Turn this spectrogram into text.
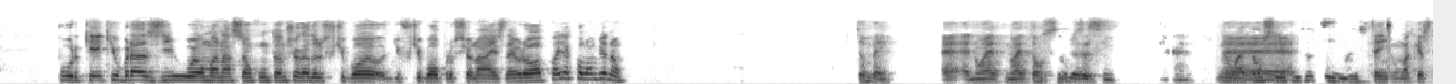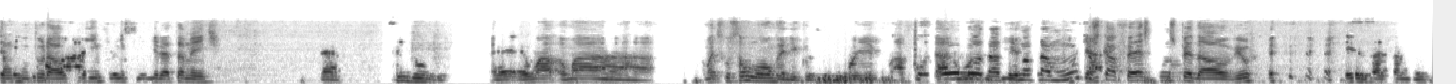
por que, que o Brasil é uma nação com tantos jogadores de futebol, de futebol profissionais na Europa e a Colômbia não? Também. É, é não, é, não é tão simples assim. Não é... é... tão simples assim, mas tem uma questão cultural que influencia diretamente. É, sem dúvida. É, é uma, uma, uma discussão longa, Nicolas. Pode abordar. Pô, dá tema para muitos Já... cafés com os pedal, viu? Exatamente.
